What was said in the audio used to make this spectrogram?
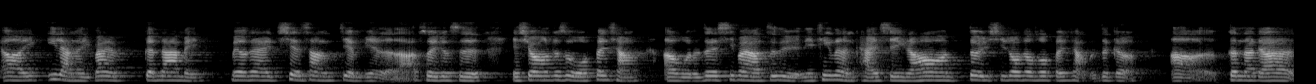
呃一一两个礼拜跟大家没没有在线上见面了啦，所以就是也希望就是我分享。呃，我的这个西班牙之旅，你听得很开心。然后对于西装教授分享的这个，呃，跟大家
